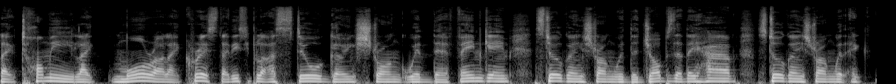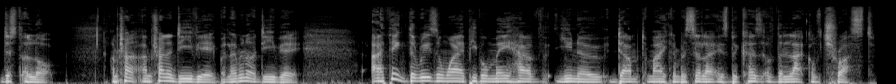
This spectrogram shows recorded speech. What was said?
like Tommy, like like Maura, like Chris, like these people are still going strong with their fame game, still going strong with the jobs that they have, still going strong with just a lot. I'm trying, I'm trying to deviate, but let me not deviate. I think the reason why people may have, you know, dumped Mike and Priscilla is because of the lack of trust.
